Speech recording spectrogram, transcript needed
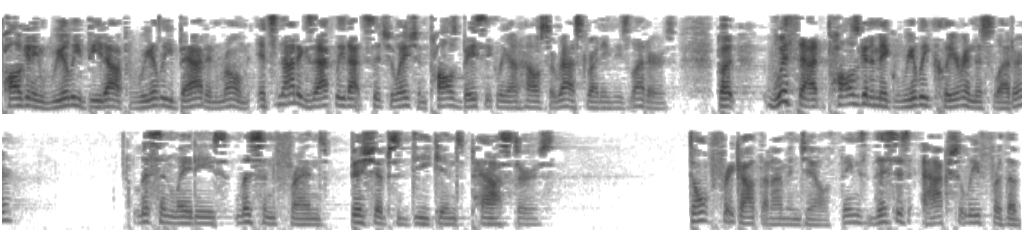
Paul getting really beat up, really bad in Rome. It's not exactly that situation. Paul's basically on house arrest writing these letters. But with that, Paul's going to make really clear in this letter listen, ladies, listen, friends, bishops, deacons, pastors. Don't freak out that I'm in jail. Things, this is actually for the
